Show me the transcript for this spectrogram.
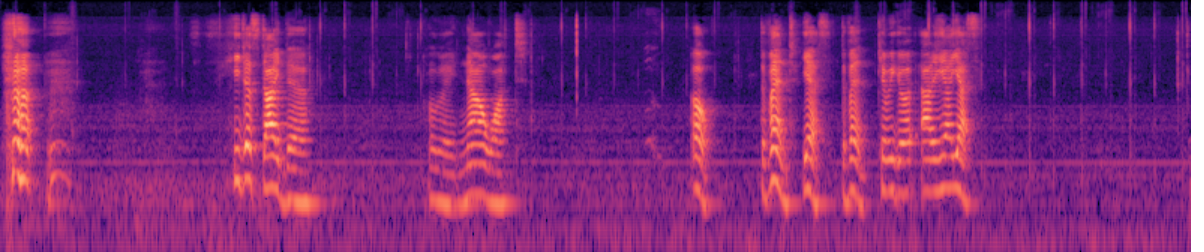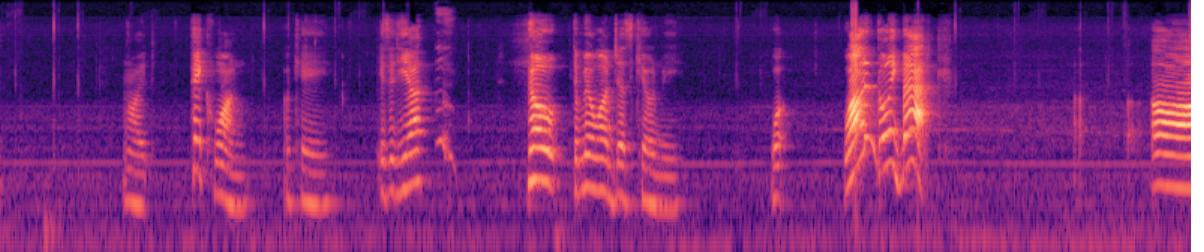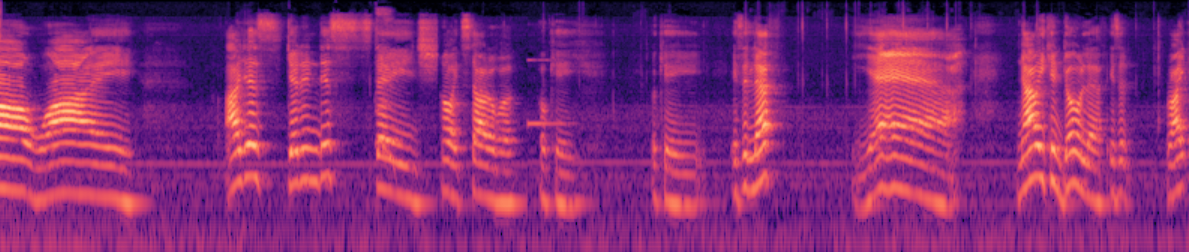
he just died there. Okay, now what? Oh, the vent. Yes, the vent. Can we go out of here? Yes. Right. Pick one. Okay. Is it here? No, the middle one just killed me. What? Why I'm going back? Oh, why? I just get in this stage. Oh, it start over. Okay. Okay. Is it left? Yeah. Now he can go left. Is it right?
